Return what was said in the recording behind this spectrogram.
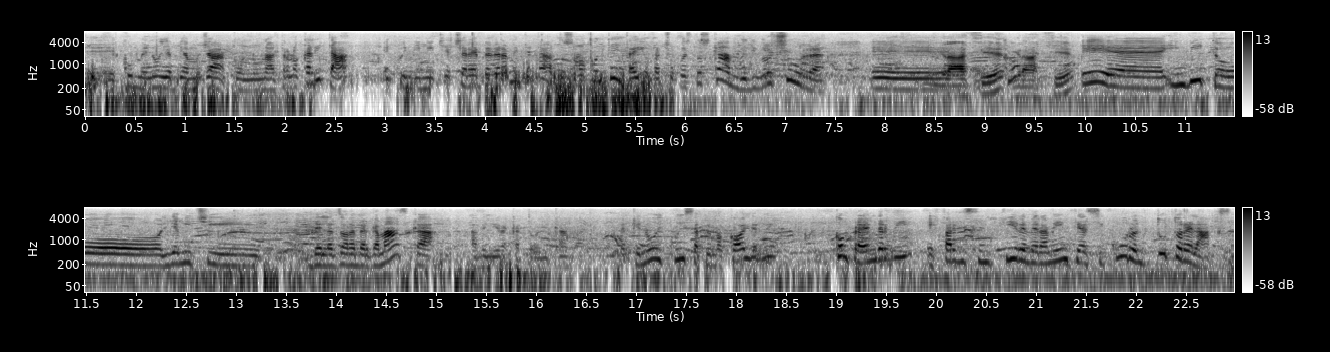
eh, come noi abbiamo già con un'altra località e quindi mi piacerebbe veramente tanto, sono contenta, io faccio questo scambio di brochure. Eh, grazie, ecco, grazie. E eh, invito gli amici della zona bergamasca a venire a Cattolica, perché noi qui sappiamo accogliervi, comprendervi e farvi sentire veramente al sicuro il tutto relax.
